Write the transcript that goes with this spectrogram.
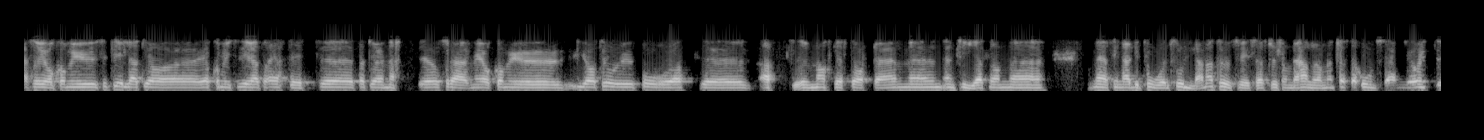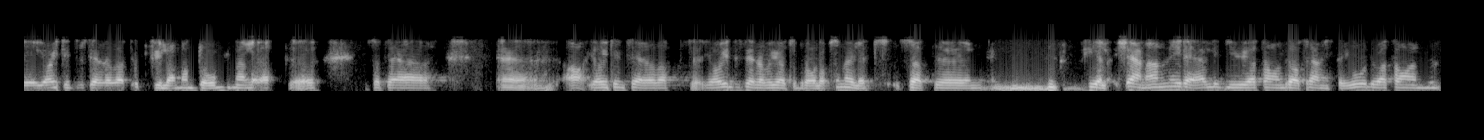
Alltså jag kommer ju se till att jag, jag kommer se till att ha ätit eh, så att jag är mätt och sådär. Men jag kommer ju, jag tror ju på att, eh, att man ska starta en, en triathlon med, med sina depåer fulla naturligtvis eftersom det handlar om en prestationstävling. Jag är inte, jag är inte intresserad av att uppfylla någon dogm eller att eh, så att säga Eh, ja, jag är inte intresserad av att, jag är intresserad av att göra ett så bra lopp som möjligt. Så att eh, hel, kärnan i det ligger ju i att ha en bra träningsperiod och att ha en,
